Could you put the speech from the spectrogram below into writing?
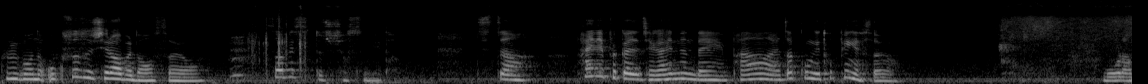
그리고는 옥수수 시럽을 넣었어요. 서비스도 주셨습니다. 진짜 파인애플까지 제가 했는데 바나나에 짝꿍이 토핑했어요. 뭐람?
